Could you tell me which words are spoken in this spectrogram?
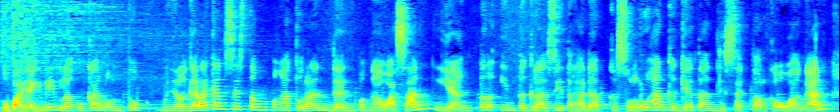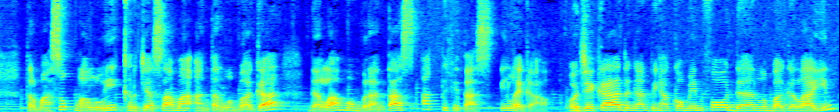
Upaya ini dilakukan untuk menyelenggarakan sistem pengaturan dan pengawasan yang terintegrasi terhadap keseluruhan kegiatan di sektor keuangan, termasuk melalui kerjasama antar lembaga dalam memberantas aktivitas ilegal. OJK dengan pihak Kominfo dan lembaga lain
